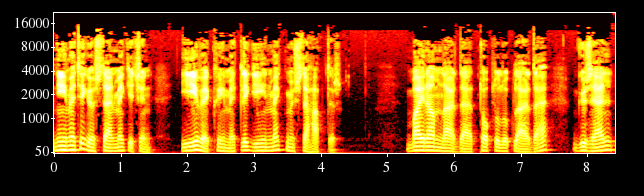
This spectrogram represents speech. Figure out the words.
Nimeti göstermek için iyi ve kıymetli giyinmek müstehaptır. Bayramlarda, topluluklarda güzel,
